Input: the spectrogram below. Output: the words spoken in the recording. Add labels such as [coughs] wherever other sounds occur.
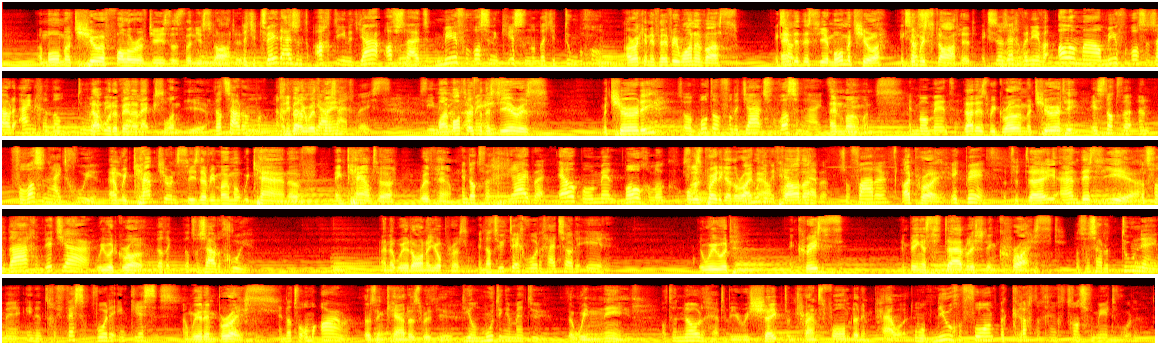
a more mature follower of Jesus than you Dat started. je 2018 het jaar afsluit meer volwassen in Christen dan dat je toen begon. I reckon if every one of us Ik zou- ended this year more mature than we started, Ik zou zeggen, wanneer we allemaal meer volwassen zouden eindigen dan toen we that would have been an excellent year. Dat zou dan een geweldig jaar me? zijn geweest. My motto for this year is maturity Zo, het motto van dit jaar is volwassenheid and moments. en momenten. That is, we grow in maturity Is dat we een volwassenheid groeien. and we capture and seize every moment we can of encounter with Him. En dat we grijpen elk moment mogelijk om So let's pray together right now. met hem te Father, hebben. Zo vader, I pray ik bid that today and this year dat vandaag en dit jaar we would grow dat, ik, dat we zouden groeien. and that we would honor your presence. En dat we uw tegenwoordigheid zouden eren. That we would increase in being established in Christ Dat we zouden toenemen in het gevestigd worden in Christus. and we would embrace En dat we omarmen those encounters with you die ontmoetingen met u. that we need Wat we nodig to hebben be reshaped and transformed and empowered. om opnieuw gevormd, bekrachtigd en getransformeerd te worden.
